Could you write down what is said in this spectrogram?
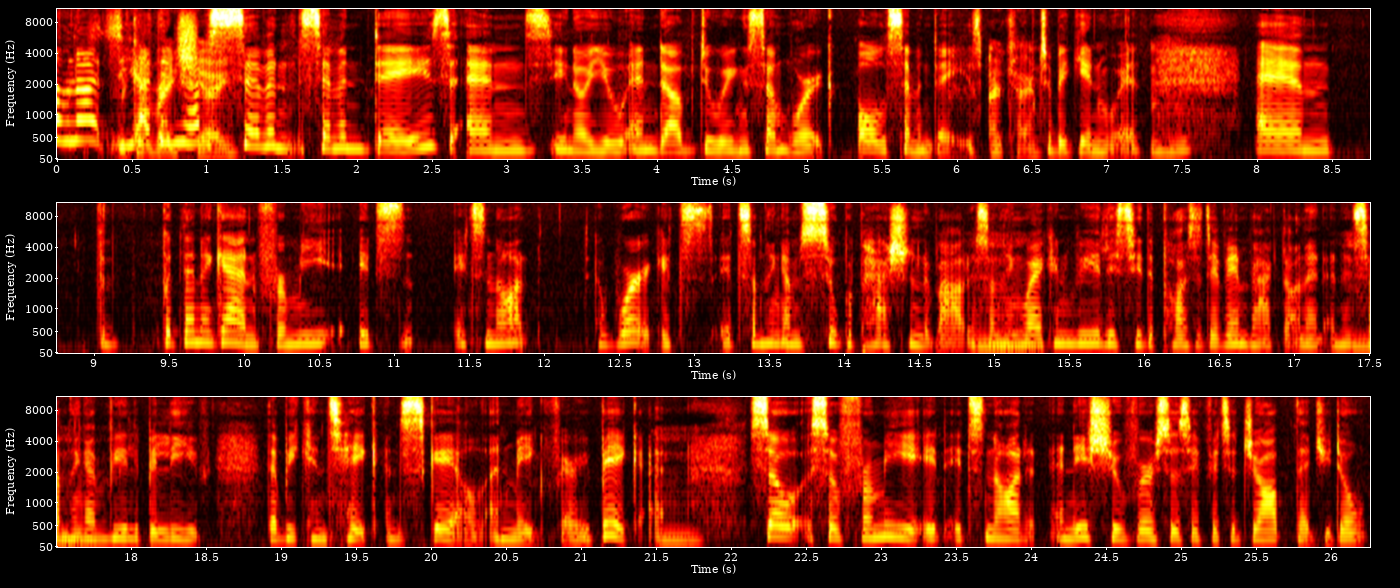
I'm not. A yeah, I think you have seven seven days, and you know you end up doing some work all seven days okay. to begin with. hmm Um, but but then again, for me, it's it's not a work. It's it's something I'm super passionate about. It's something Mm. where I can really see the positive impact on it, and it's something I Mm. really believe that we can take and scale and make very big. Mm. So so for me, it, it's not an issue. Versus if it's a job that you don't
